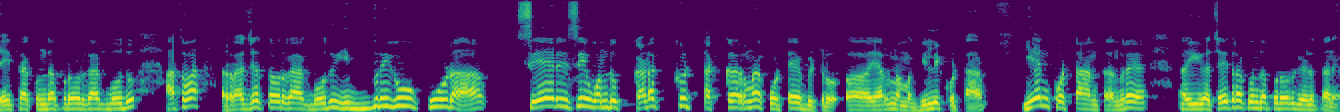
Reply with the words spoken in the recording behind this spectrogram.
ಚೈತ್ರ ಕುಂದಾಪುರ ಅವ್ರಿಗಾಗ್ಬೋದು ಅಥವಾ ರಜತ್ ಅವ್ರಿಗಾಗ್ಬೋದು ಇಬ್ರಿಗೂ ಕೂಡ ಸೇರಿಸಿ ಒಂದು ಖಡಕ್ ಟಕ್ಕರ್ನ ಕೊಟ್ಟೇ ಬಿಟ್ರು. ಯಾರು ನಮ್ಮ ಗಿಲ್ಲಿ ಕೊಟ್ಟ? ಏನ್ ಕೊಟ್ಟ ಅಂತ ಅಂದ್ರೆ ಈಗ ಚೈತ್ರ ಕುಂದಾಪುರ ಅವ್ರಿಗೆ ಹೇಳ್ತಾನೆ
